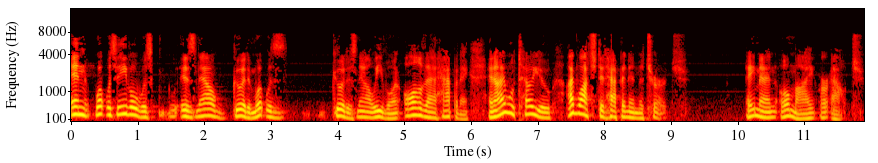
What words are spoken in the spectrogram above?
And what was evil was, is now good, and what was good is now evil, and all of that happening. And I will tell you, I've watched it happen in the church. Amen, oh my, or ouch.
